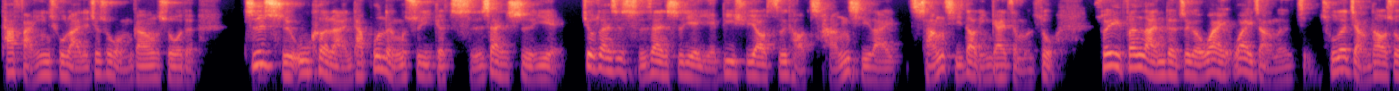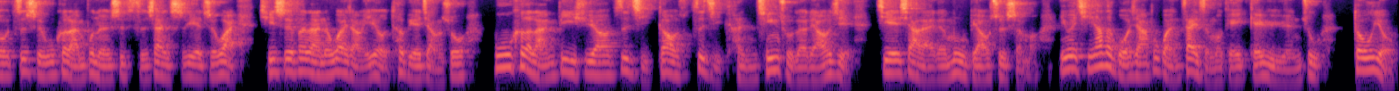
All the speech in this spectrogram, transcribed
它反映出来的就是我们刚刚说的，支持乌克兰，它不能是一个慈善事业。”就算是慈善事业，也必须要思考长期来，长期到底应该怎么做。所以芬兰的这个外外长呢，除了讲到说支持乌克兰不能是慈善事业之外，其实芬兰的外长也有特别讲说，乌克兰必须要自己告诉自己很清楚的了解接下来的目标是什么，因为其他的国家不管再怎么给给予援助，都有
